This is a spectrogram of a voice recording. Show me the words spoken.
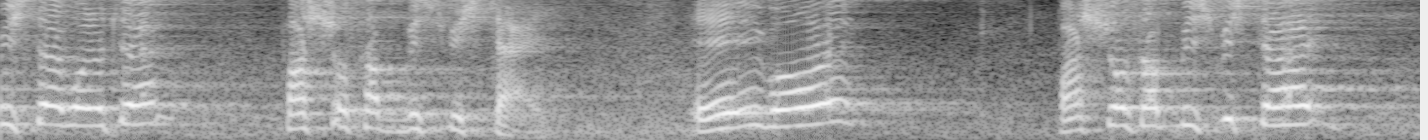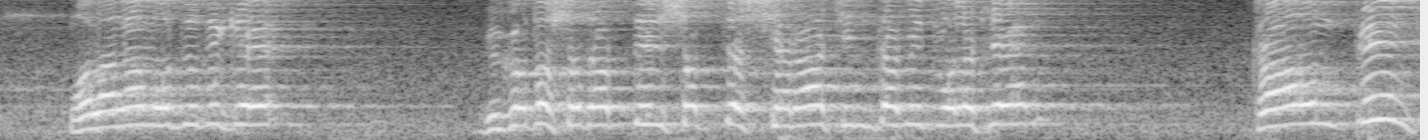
পৃষ্ঠায় বলেছেন পাঁচশো ছাব্বিশ পৃষ্ঠায়। এই বই পাঁচশো ছাব্বিশ পৃষ্ঠায় মৌলানা মধুদিকে বিগত শতাব্দীর সবচেয়ে সেরা চিন্তাবিদ বলেছেন, crown prince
